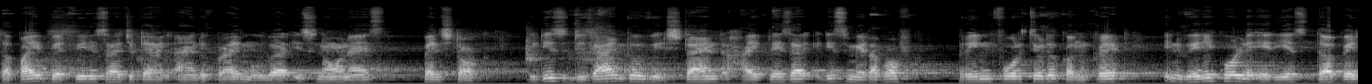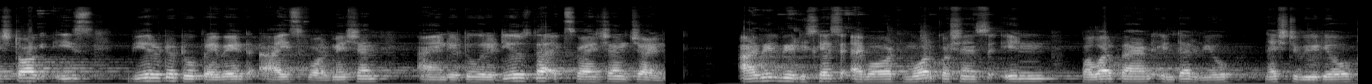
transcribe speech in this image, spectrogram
The pipe between surge tank and prime mover is known as penstock. It is designed to withstand high pressure. It is made up of reinforced concrete. In very cold areas, the penstock is weird to prevent ice formation and to reduce the expansion joint. I will be discuss about more questions in power plant interview next video.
